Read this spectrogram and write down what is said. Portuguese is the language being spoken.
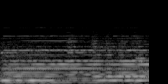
Música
